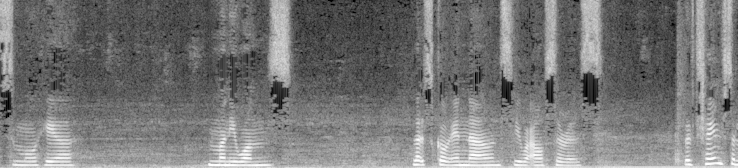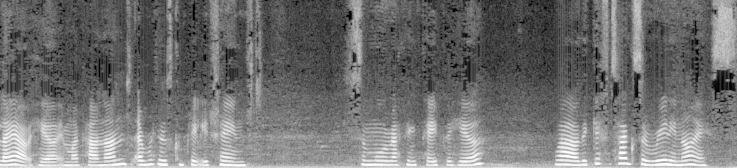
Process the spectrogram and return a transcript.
Some more here. Money ones. Let's go in now and see what else there is. They've changed the layout here in my Poundland. Everything's completely changed. Some more wrapping paper here. Wow, the gift tags are really nice.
